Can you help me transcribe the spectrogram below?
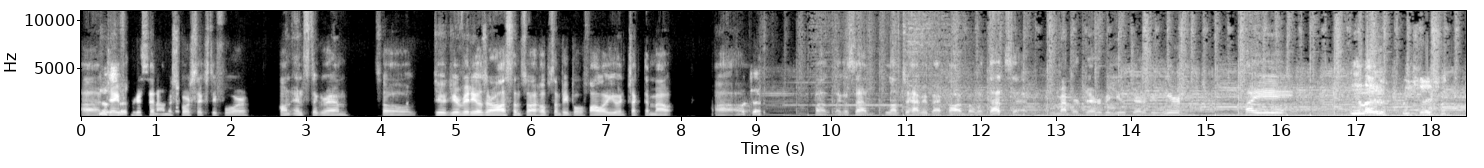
uh, Yes, J. Ferguson underscore sixty four on Instagram. So, dude, your videos are awesome. So I hope some people follow you and check them out. Uh, Okay. but like I said, love to have you back on. But with that said, remember, dare to be you, dare to be weird. Bye. See you later. Appreciate you.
